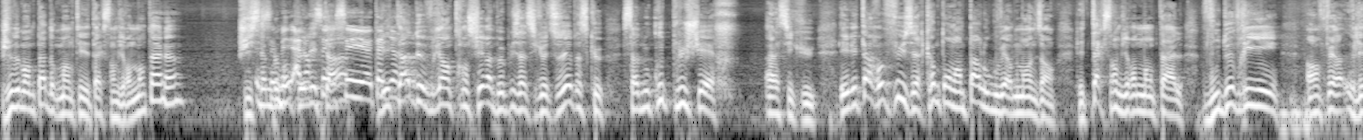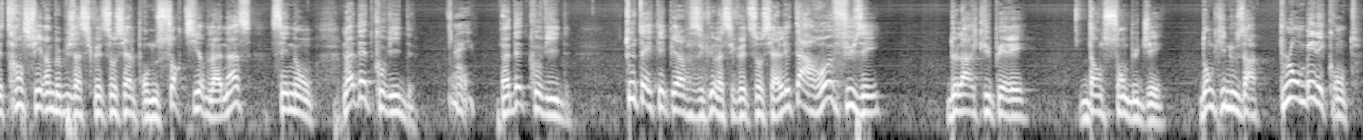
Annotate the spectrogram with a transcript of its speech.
Je ne demande pas d'augmenter les taxes environnementales. Hein. Je dis C'est- simplement mais que alors, l'État, c'est- c'est- devrait en transférer un peu plus à la sécurité sociale parce que ça nous coûte plus cher à la Sécu. Et l'État refuse. C'est-à-dire quand on en parle au gouvernement en disant les taxes environnementales, vous devriez en faire les transférer un peu plus à la sécurité sociale pour nous sortir de la NAS, c'est non. La dette Covid, la dette Covid, tout a été payé à la sécu- la sécurité sociale. L'État a refusé de la récupérer dans son budget. Donc il nous a plombé les comptes.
